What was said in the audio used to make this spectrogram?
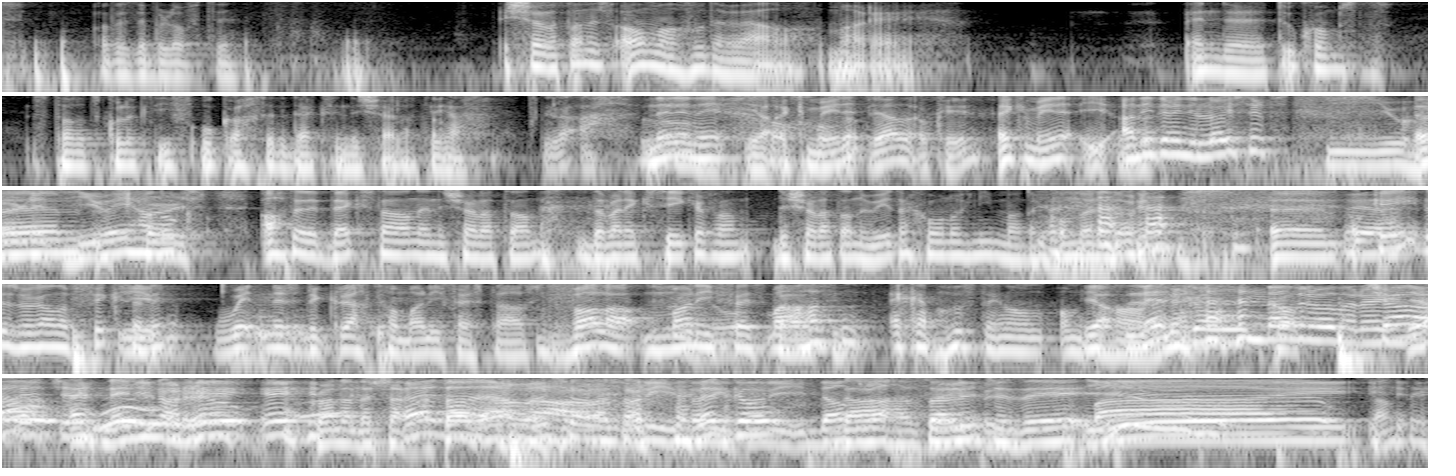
Wat is de belofte? charlatan is allemaal goed en wel, maar eh, in de toekomst staat het collectief ook achter de deks in de charlatan. Ja. Ja. Nee, nee, nee. Ja, ik meen het. Ja, oké. Ik meen het. Aan iedereen die luistert, You heard it Ehm, wij gaan ook- first. achter de dek staan in de charlatan. Daar ben ik zeker van. De charlatan weet dat gewoon nog niet, maar dat komt daardoor. Ehm Oké, Ja. dus we gaan het fixen. Hier, witness de kracht van manifestatie. Voilà, manifestatie. Maar ik heb hoesting om, om te Ja, gaan. let's go. Wil naar je. Nee, niet naar huis. Oké. Gewoon naar de charlatan. sorry, sorry, Let's go. we gaan Salutjes, hè. Bye. Santé.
